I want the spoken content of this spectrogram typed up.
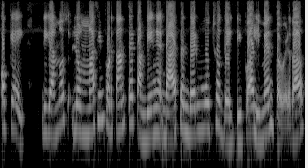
Ok, digamos, lo más importante también eh, va a depender mucho del tipo de alimento, ¿verdad?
